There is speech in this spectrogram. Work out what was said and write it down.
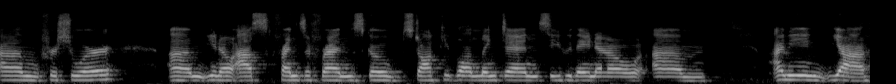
um, for sure. Um, you know, ask friends of friends, go stalk people on LinkedIn, see who they know. I mean, yeah,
